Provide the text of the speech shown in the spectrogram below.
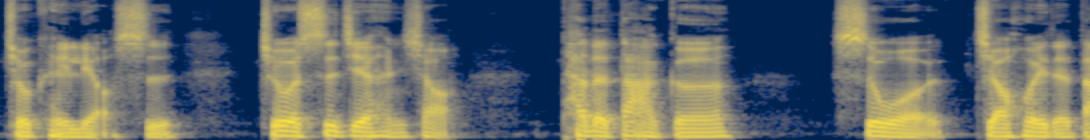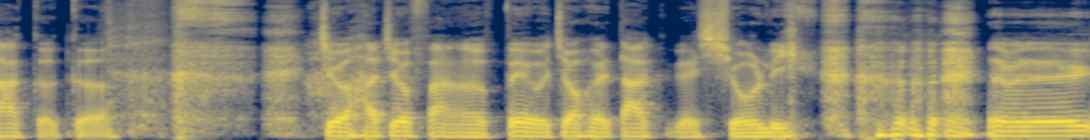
就可以了事，结果世界很小，他的大哥是我教会的大哥哥。结果他就反而被我教会大哥哥修理，对不对？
